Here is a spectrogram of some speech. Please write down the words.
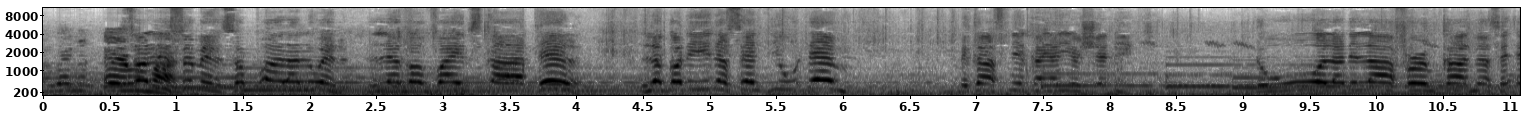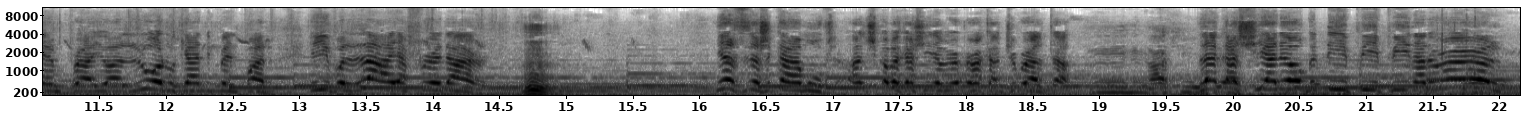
So listen me, so Paula Lewin, Lego Vybz Kartel, Lego the innocent youth them. Because Snake I hear Shedik. The whole of the law firm called me and say, Emperor, you alone we can depend upon. Even lawyer afraid of her. Hmm. Yes, she can't move. And she come back and she uh, work at Gibraltar. Mm-hmm. I see Like a she had the ugly DPP in the world.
